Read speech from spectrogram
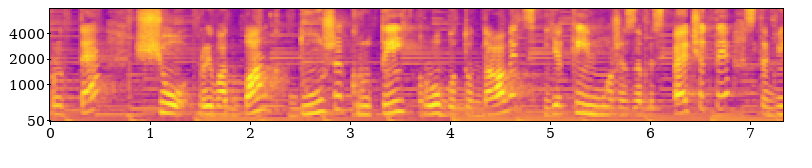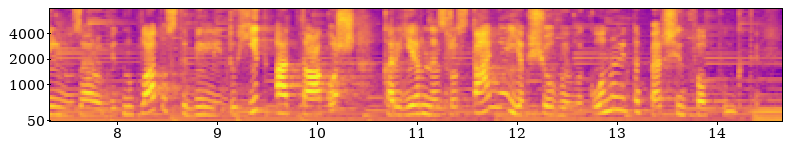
про те, що Приватбанк дуже крутий роботодавець, який може забезпечити стабільну заробітну плату, стабільний дохід, а також кар'єрне зростання, якщо ви виконуєте перші два пункти.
